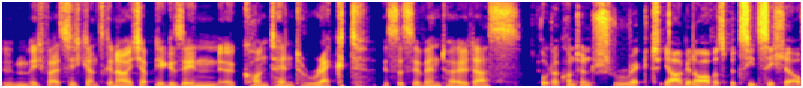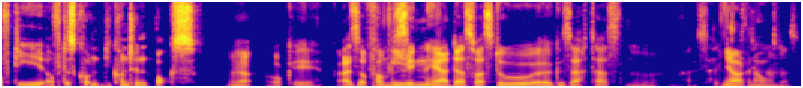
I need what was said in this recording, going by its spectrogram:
ähm, ich weiß nicht ganz genau, ich habe hier gesehen, äh, Content Rect, ist es eventuell das? Oder Content Rect, ja genau, aber es bezieht sich ja auf die, auf das die Content Box. Ja, okay. Also vom Wie, Sinn her das, was du äh, gesagt hast. Ne, halt ja, genau. Anders.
